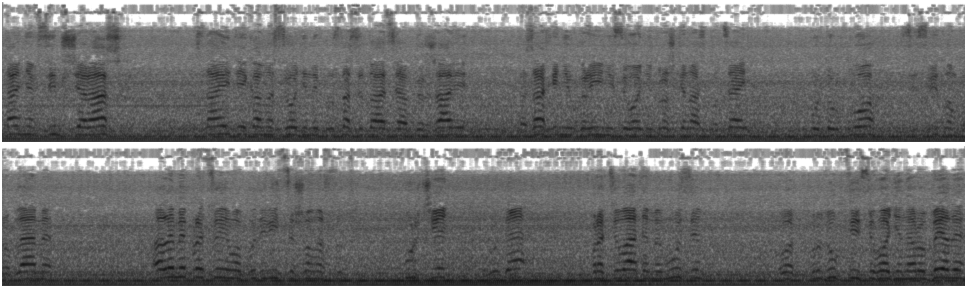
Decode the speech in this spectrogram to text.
Вітання всім ще раз. Знаєте, яка в нас сьогодні непроста ситуація в державі. На Західній Україні сьогодні трошки нас по цей потовкло, зі світлом проблеми. Але ми працюємо, подивіться, що в нас тут бурчить, гуде. Працювати ми мусимо. От, продукції сьогодні наробили.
